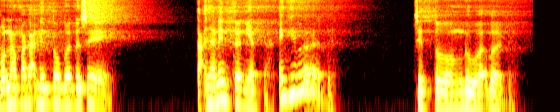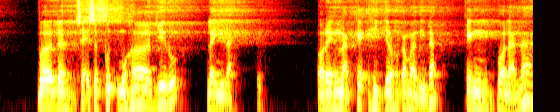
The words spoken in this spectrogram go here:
pernah pakai ninto berdese tak nyanin ternyata engki berde situng dua berde berde saya sebut muhajiru laylah orang laki hijrah ke Madinah keng polana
